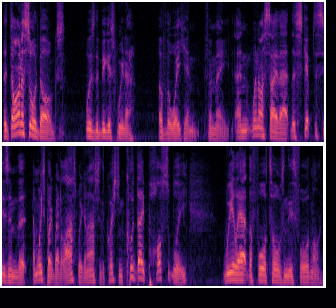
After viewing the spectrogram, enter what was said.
the Dinosaur Dogs was the biggest winner of the weekend for me. And when I say that, the skepticism that, and we spoke about it last week and asked you the question, could they possibly wheel out the four tools in this forward line?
